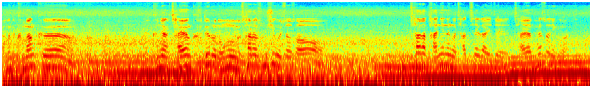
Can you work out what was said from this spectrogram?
아, 근데 그만큼 그냥 자연 그대로 너무 살아 숨쉬고 있어서 차가 다니는 것 자체가 이제 자연 훼손인 것 같아요.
